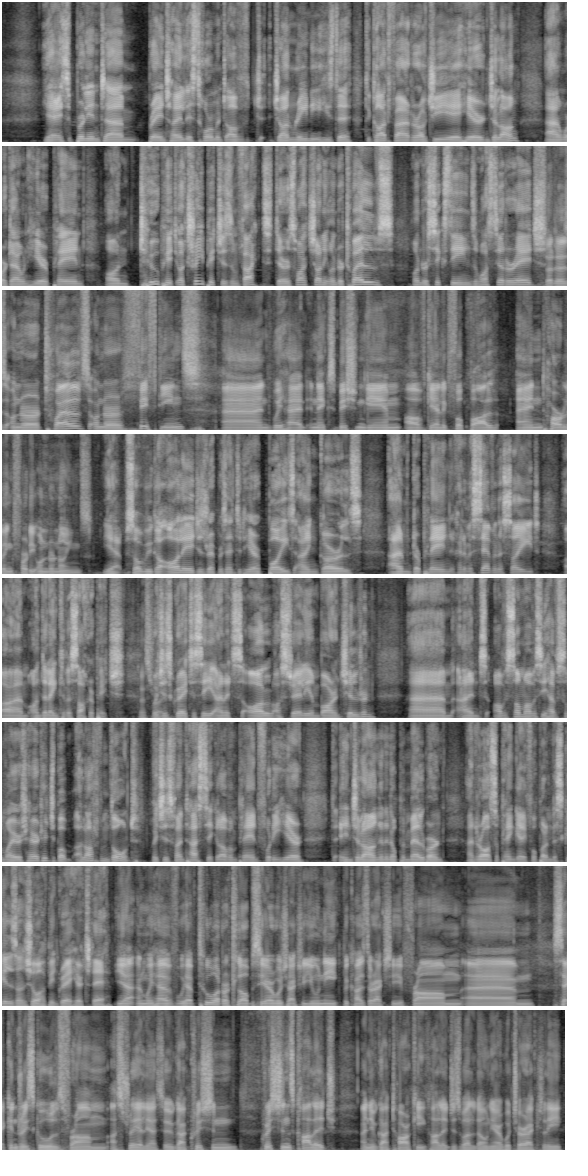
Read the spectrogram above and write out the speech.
Yeah, it's a brilliant um, brainchild, this tournament of J- John Reaney. He's the, the godfather of GA here in Geelong. And we're down here playing on two pitch, or three pitches, in fact. There's what, Johnny, under 12s, under 16s, and what's the other age? So there's under 12s, under 15s, and we had an exhibition game of Gaelic football and hurling for the under 9s. Yeah, so we've got all ages represented here, boys and girls, and they're playing kind of a seven aside um, on the length of a soccer pitch, That's which right. is great to see. And it's all Australian born children. Um, and some obviously have some Irish heritage, but a lot of them don't, which is fantastic. A lot of them playing footy here in Geelong and then up in Melbourne, and they're also playing Gaelic football. And the skills on show have been great here today. Yeah, and we have we have two other clubs here which are actually unique because they're actually from um, secondary schools from Australia. So you've got Christian Christians College and you've got Torquay College as well down here, which are actually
